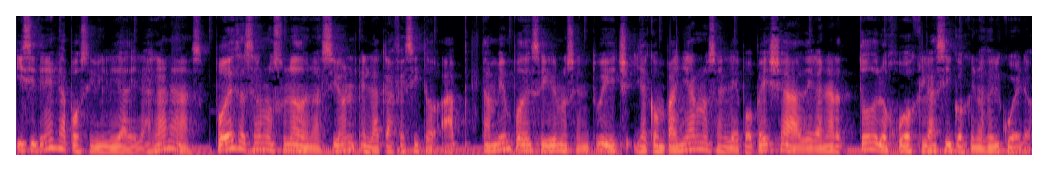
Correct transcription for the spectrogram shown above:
y si tenés la posibilidad y las ganas, podés hacernos una donación en la Cafecito App. También podés seguirnos en Twitch y acompañarnos en la epopeya de ganar todos los juegos clásicos que nos dé el cuero.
